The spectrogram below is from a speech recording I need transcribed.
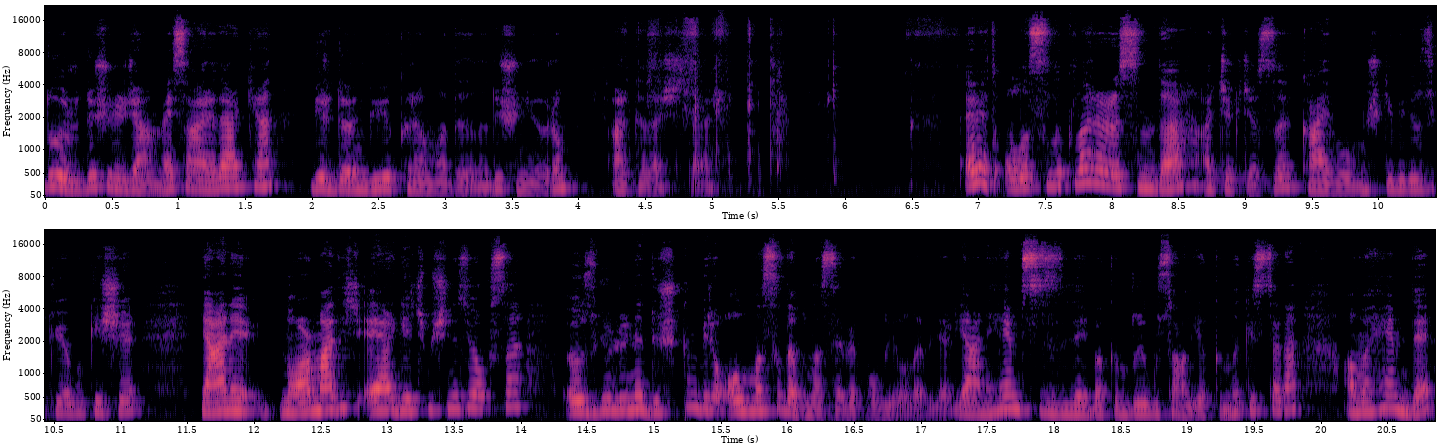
dur düşüneceğim vesaire derken bir döngüyü kıramadığını düşünüyorum arkadaşlar. Evet olasılıklar arasında açıkçası kaybolmuş gibi gözüküyor bu kişi. Yani normalde hiç eğer geçmişiniz yoksa özgürlüğüne düşkün biri olması da buna sebep oluyor olabilir. Yani hem sizle bakın duygusal yakınlık hisseden ama hem de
